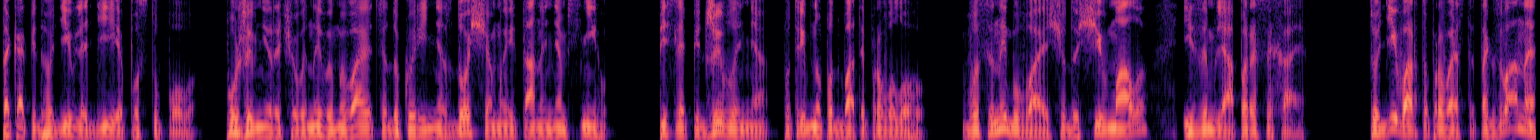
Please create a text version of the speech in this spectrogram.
Така підгодівля діє поступово. Поживні речовини вимиваються до коріння з дощами і таненням снігу. Після підживлення потрібно подбати про вологу. Восени буває, що дощів мало і земля пересихає. Тоді варто провести так зване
